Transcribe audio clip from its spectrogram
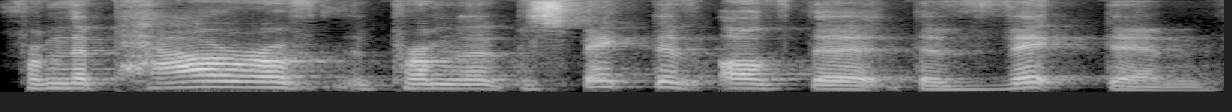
From the power of, from the perspective of the, the victim,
